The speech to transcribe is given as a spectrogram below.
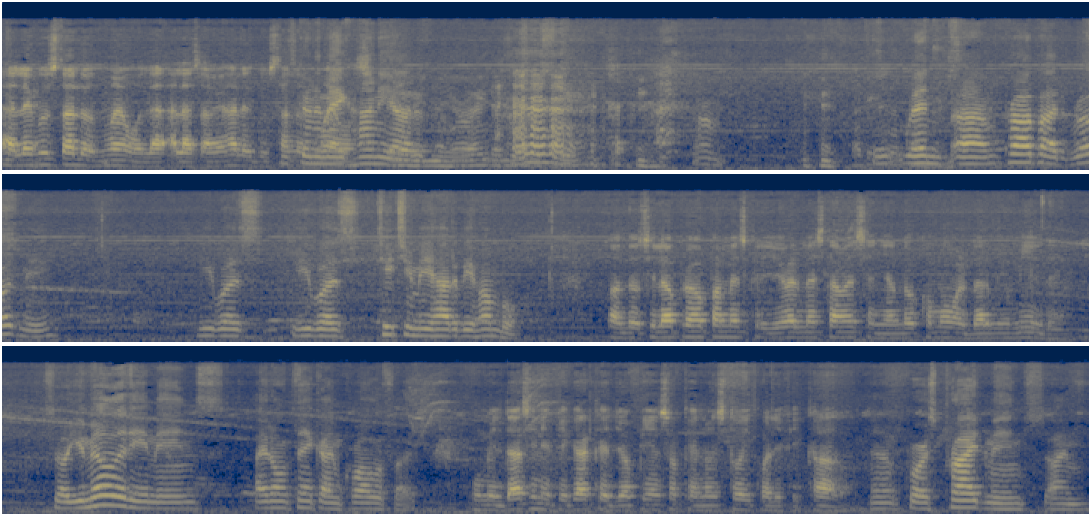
A le gustan los nuevos, a las abejas les gustan He's going to make honey out of me, right? um, when um, Prabhupada wrote me, he was he was teaching me how to be humble. Cuando Prabhupada me escribió, él me estaba enseñando cómo volverme humilde. So humility means I don't think I'm qualified. Humildad significa que yo pienso que no estoy cualificado. And of course, pride means I'm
